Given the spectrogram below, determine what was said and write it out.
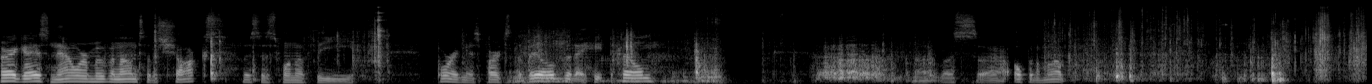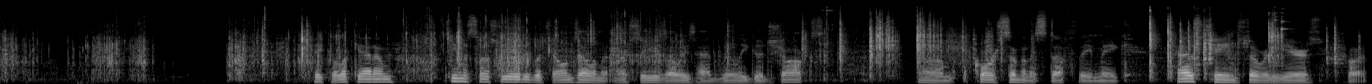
Alright guys, now we're moving on to the shocks. This is one of the boringest parts of the build that I hate to film. Uh, let's uh, open them up. Take a look at them. Team Associated, which owns Element RC, has always had really good shocks. Um, of course, some of the stuff they make has changed over the years, but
